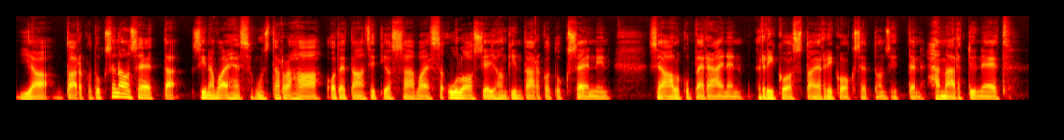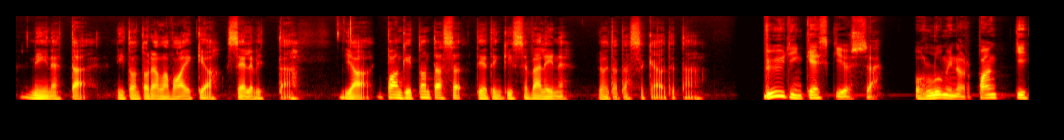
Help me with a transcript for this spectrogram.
Ja tarkoituksena on se, että siinä vaiheessa, kun sitä rahaa otetaan sitten jossain vaiheessa ulos ja johonkin tarkoitukseen, niin se alkuperäinen rikos tai rikokset on sitten hämärtyneet niin, että niitä on todella vaikea selvittää. Ja pankit on tässä tietenkin se väline, joita tässä käytetään. Vyydin keskiössä on Luminor Pankki,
